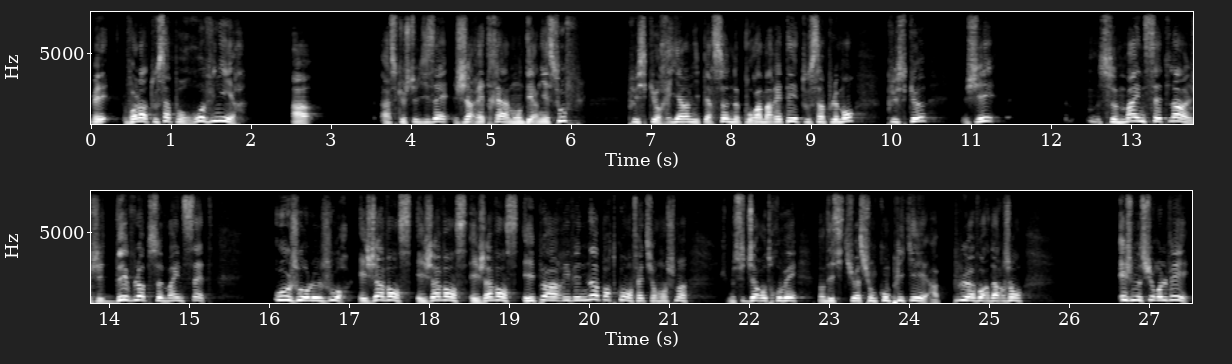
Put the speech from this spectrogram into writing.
Mais voilà, tout ça pour revenir à, ce que je te disais, j'arrêterai à mon dernier souffle, puisque rien ni personne ne pourra m'arrêter, tout simplement, puisque j'ai ce mindset-là, j'ai développe ce mindset au jour le jour et j'avance et j'avance et j'avance et il peut arriver n'importe quoi en fait sur mon chemin. Je me suis déjà retrouvé dans des situations compliquées, à plus avoir d'argent et je me suis relevé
